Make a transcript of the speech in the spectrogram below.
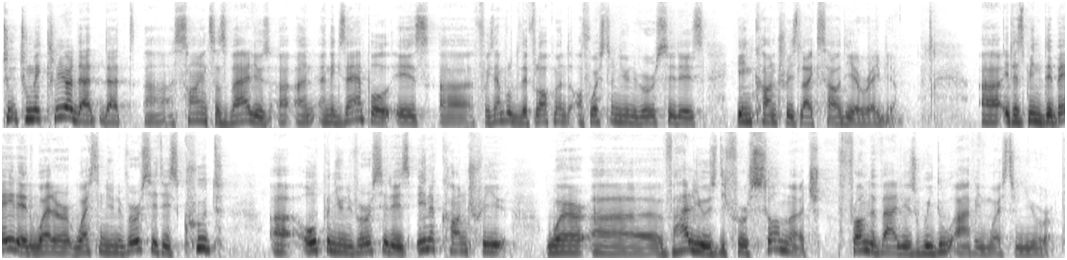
To, to make clear that, that uh, science has values, uh, an, an, example is, uh, for example, the development of Western universities in countries like Saudi Arabia. Uh, it has been debated whether Western universities could uh, open universities in a country where uh, values differ so much from the values we do have in Western Europe.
